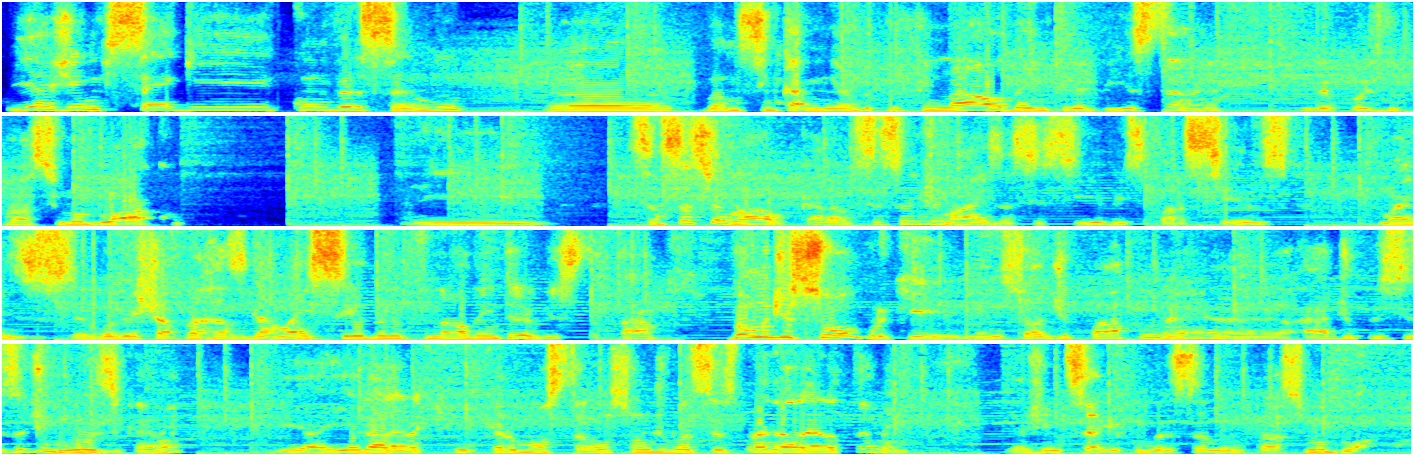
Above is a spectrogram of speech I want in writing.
e a gente segue conversando. Uh, vamos se encaminhando para o final da entrevista, né? Depois do próximo bloco. E sensacional, cara, vocês são demais, acessíveis, parceiros mas eu vou deixar para rasgar mais cedo no final da entrevista, tá? Vamos de som, porque nem só de papo, né? A rádio precisa de música, né? E aí a galera que eu quero mostrar o som de vocês para a galera também. E a gente segue conversando no próximo bloco.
